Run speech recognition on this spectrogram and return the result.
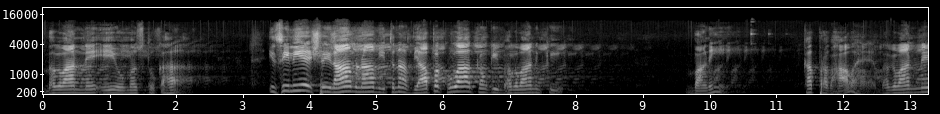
भगवान ने एव मस्तु कहा, इसीलिए श्री राम नाम इतना व्यापक हुआ क्योंकि भगवान की वाणी का प्रभाव है। भगवान ने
